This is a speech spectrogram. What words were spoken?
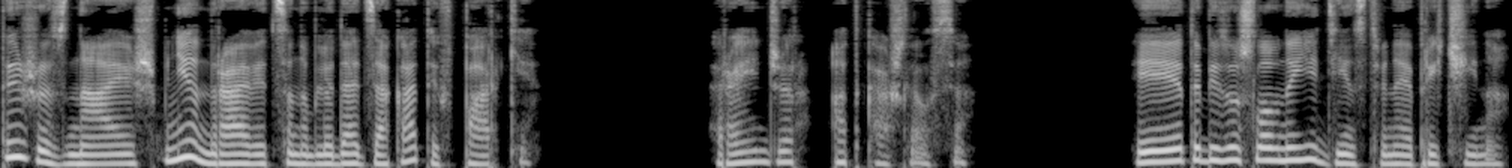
Ты же знаешь, мне нравится наблюдать закаты в парке. Рейнджер откашлялся. И это, безусловно, единственная причина.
